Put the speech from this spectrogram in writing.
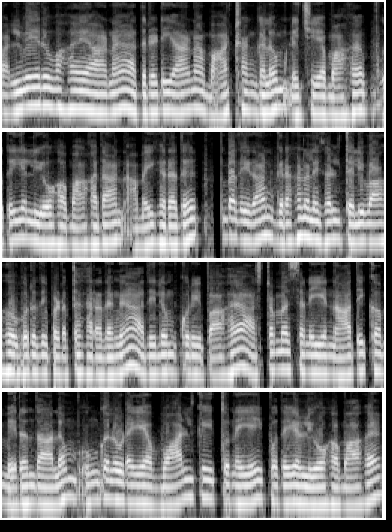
பல்வேறு வகையான அதிரடியான மாற்றங்களும் நிச்சயமாக புதையல் யோகமாக தான் அமைகிறது என்பதை தான் கிரகநிலைகள் தெளிவாக உறுதிப்படுத்துகிறதுங்க. அதிலும் குறிப்பாக அஷ்டம சனியின் ஆதிக்கம் இருந்தாலும் உங்களுடைய வாழ்க்கை துணையை புதையல் யோகமாக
